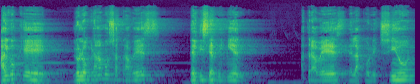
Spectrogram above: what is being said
Algo que lo logramos a través del discernimiento, a través de la conexión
